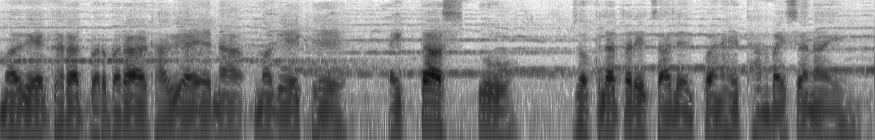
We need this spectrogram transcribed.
मग एक घरात भरभराट हवी आहे ना? मग एक हे. ऐकतास तू? झोपला तरी चालेल पण हे थांबायचं नाही.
